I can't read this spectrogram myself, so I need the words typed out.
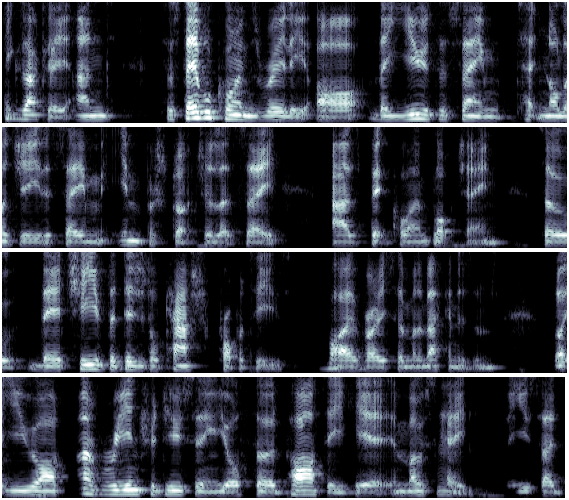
Exactly, and so stablecoins really are they use the same technology, the same infrastructure, let's say, as Bitcoin and blockchain. So they achieve the digital cash properties via very similar mechanisms. But you are kind of reintroducing your third party here in most mm. cases. You said,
